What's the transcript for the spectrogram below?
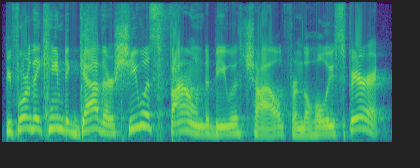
before they came together, she was found to be with child from the Holy Spirit.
